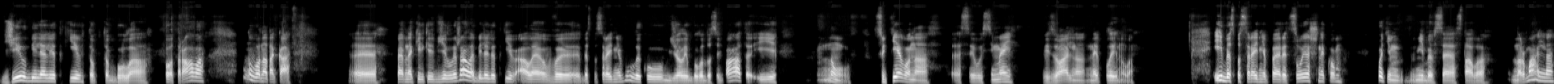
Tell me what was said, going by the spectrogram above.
бджіл біля літків, тобто була потрава. Ну, вона така. Е, певна кількість бджіл лежала біля літків, але в безпосередньо вулику бджоли було досить багато, і ну, суттєво на е, силу сімей візуально не вплинуло. І безпосередньо перед соняшником, потім ніби все стало нормально.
